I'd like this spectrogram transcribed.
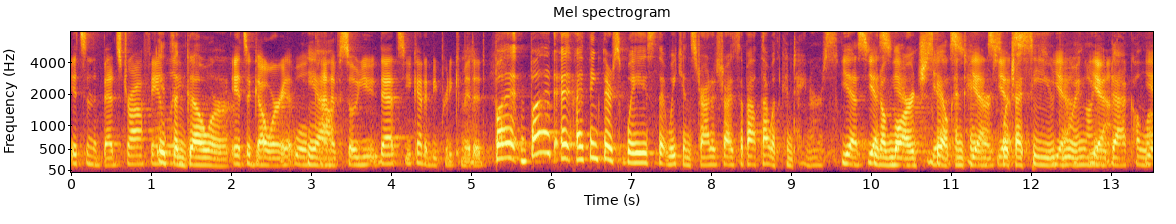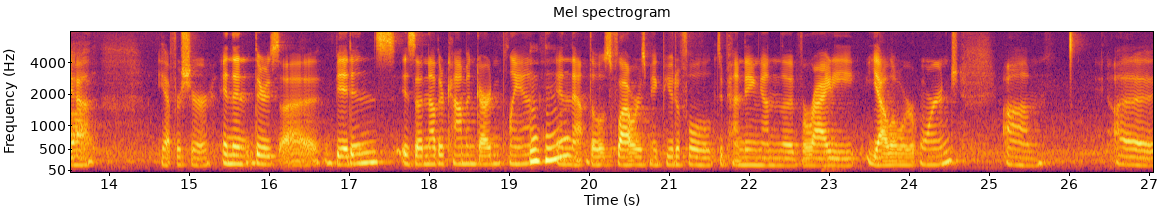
it's in the bedstraw family. It's a goer. It's a goer. It will Yeah. kind of so you that's you got to be pretty committed. But but I think there's ways that we can strategize about that with containers. Yes, You yes, know, yeah, large scale yes, containers, yes, which I see you Yeah, doing on your deck a lot. Yeah, yeah, for sure. And then there's uh, bidens is another common garden plant, Mm-hmm. and that those flowers make beautiful depending on the variety, yellow or orange. Um, uh,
